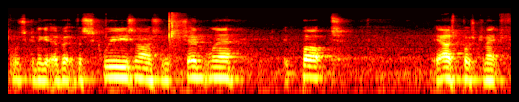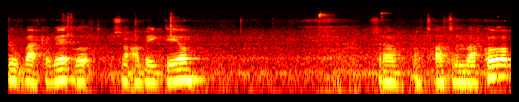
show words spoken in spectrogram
We're just going to get a bit of a squeeze nice and gently. It popped. It has pushed connector through back a bit, but it's not a big deal. So I'll tighten them back up.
